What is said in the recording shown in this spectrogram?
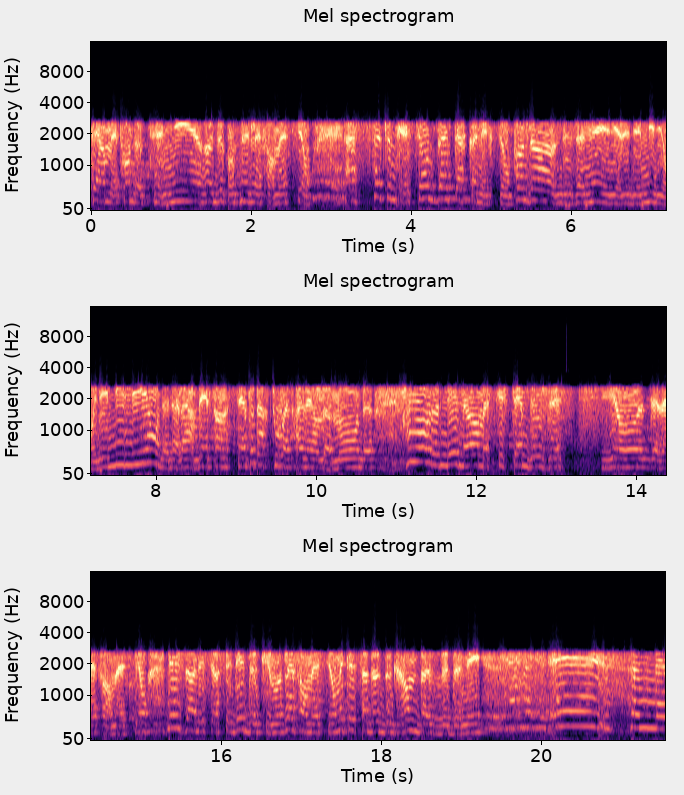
permettront d'obtenir du contenu de l'information. Ah, c'est une question d'interconnexion. Pendant des années, il y avait des millions et des millions de dollars dépensés un peu partout à travers le monde pour d'énormes systèmes de gestion de l'information. Les gens allaient chercher des documents, de l'information, mettaient ça dans de grandes bases de données. Et ça n'a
